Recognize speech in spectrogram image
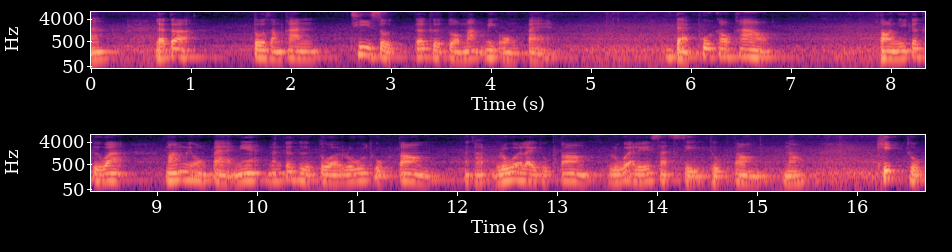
นะแล้วก็ตัวสำคัญที่สุดก็คือตัวมรรคมีองค์แปดแต่พูดคร่าวๆตอนนี้ก็คือว่า มรรคมีองค์แปดเนี่ยมันก็คือตัวรู้ถูกต้องนะครับ รู้อะไรถูกต้อง รู้อริยสัจสี่ถูกต้องเนาะคิดถูก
